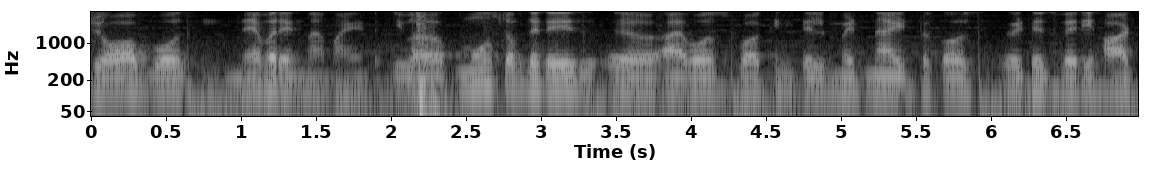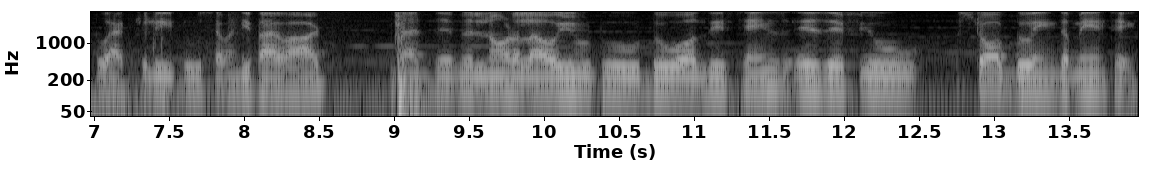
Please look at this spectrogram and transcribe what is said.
job was never in my mind. Uh, most of the days, uh, I was working till midnight because it is very hard to actually do 75 hard. That they will not allow you to do all these things is if you stop doing the main thing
